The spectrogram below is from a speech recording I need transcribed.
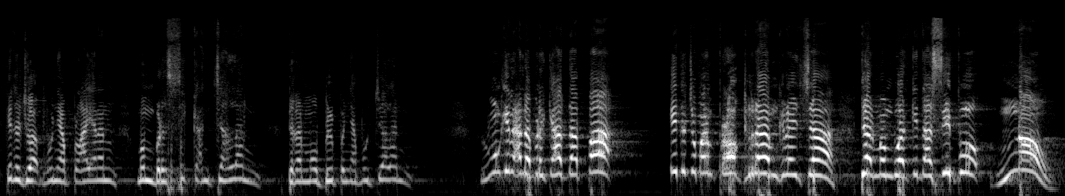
Kita juga punya pelayanan membersihkan jalan dengan mobil penyapu jalan. Mungkin Anda berkata, Pak, itu cuma program gereja dan membuat kita sibuk. No,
